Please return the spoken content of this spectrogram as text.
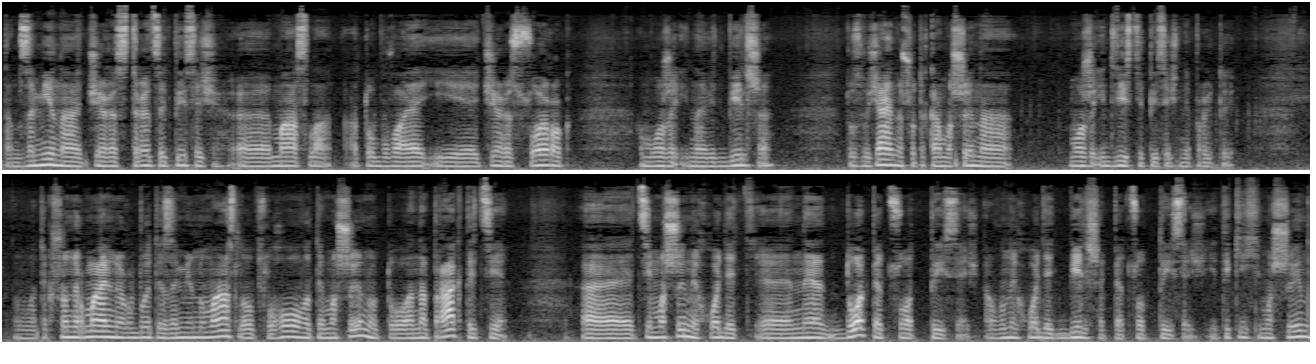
там заміна через 30 тисяч е, масла, а то буває і через 40, а може і навіть більше, то звичайно, що така машина може і 200 тисяч не пройти. От, якщо нормально робити заміну масла, обслуговувати машину, то на практиці е, ці машини ходять е, не до 500 тисяч, а вони ходять більше 500 тисяч. І таких машин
